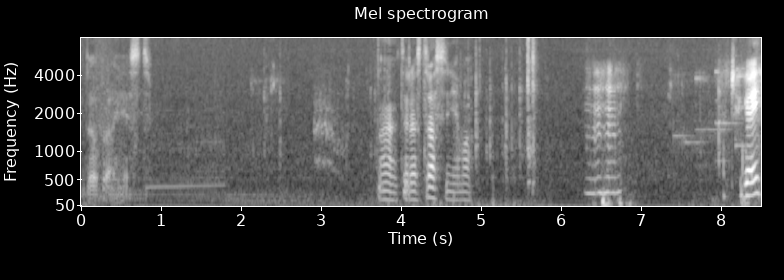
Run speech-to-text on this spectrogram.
Dobra, jest. A, teraz trasy nie ma. Mhm. Czekaj.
